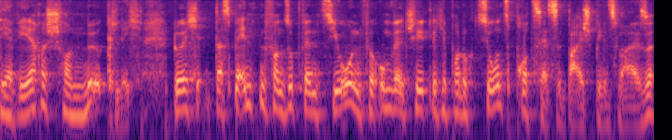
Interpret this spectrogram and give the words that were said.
der wäre schon möglich. Durch das Beenden von Subventionen für umweltschädliche Produktionsprozesse beispielsweise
